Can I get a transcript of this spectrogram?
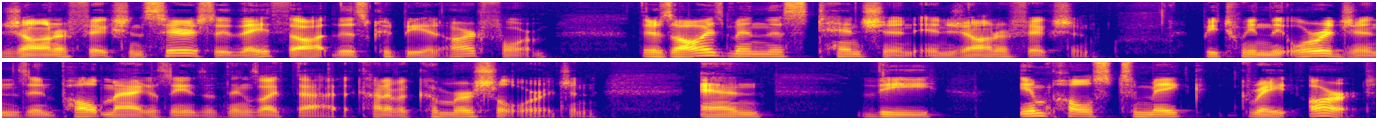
genre fiction seriously. They thought this could be an art form. There's always been this tension in genre fiction between the origins in pulp magazines and things like that, kind of a commercial origin, and the impulse to make great art.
